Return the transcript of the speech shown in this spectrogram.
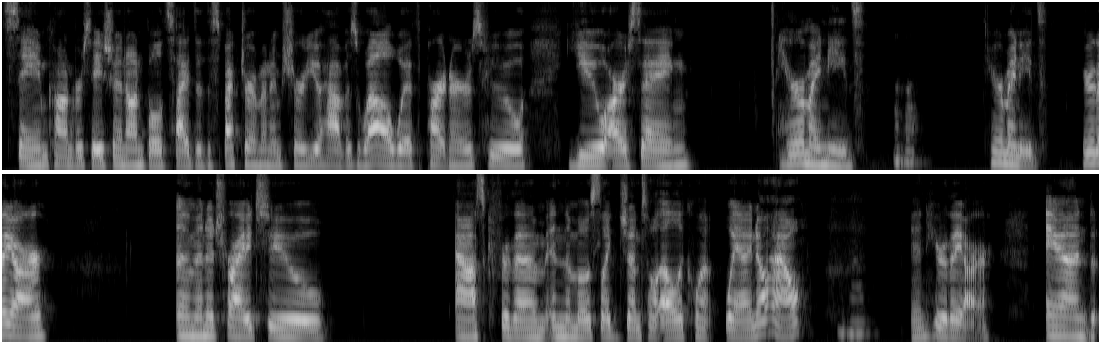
same conversation on both sides of the spectrum. And I'm sure you have as well with partners who you are saying, here are my needs. Uh-huh. Here are my needs. Here they are. I'm going to try to ask for them in the most like gentle, eloquent way I know how. Mm-hmm. And here they are. And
